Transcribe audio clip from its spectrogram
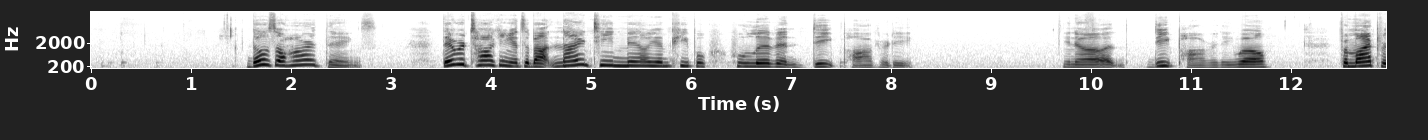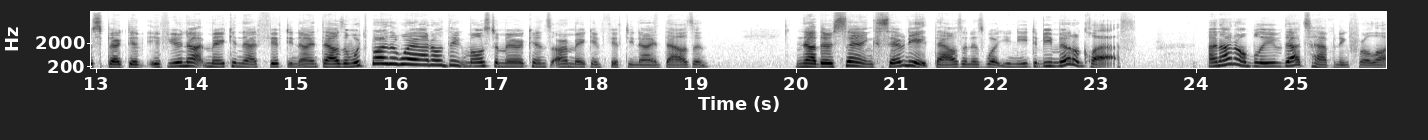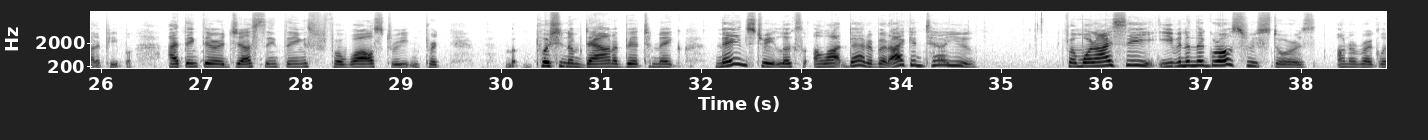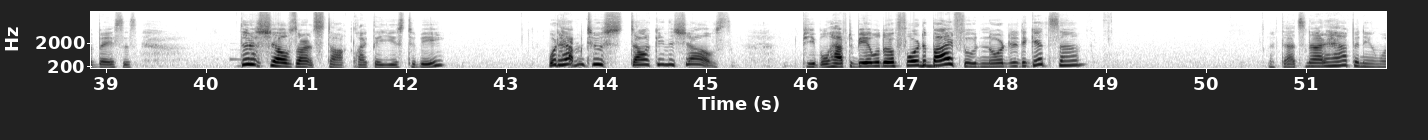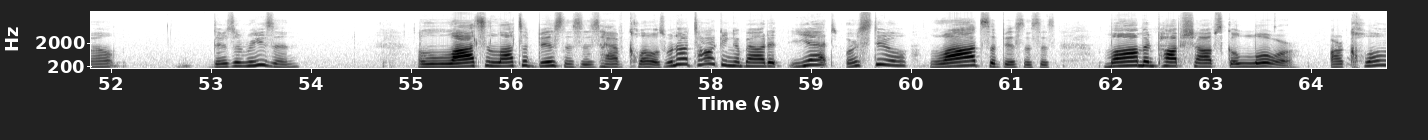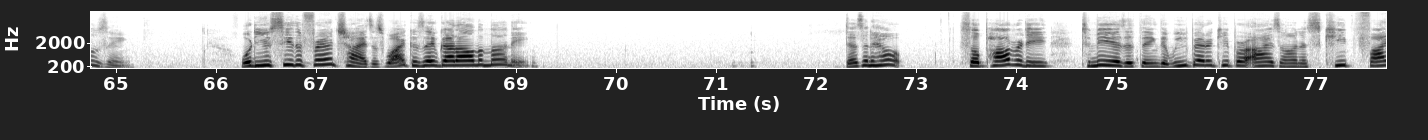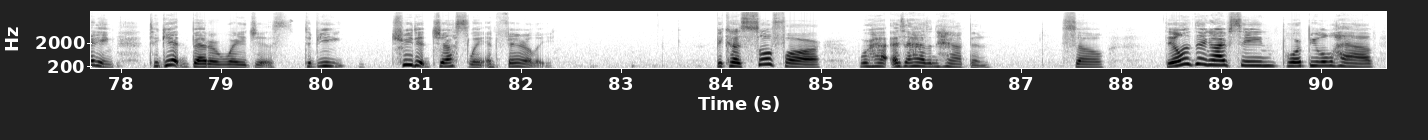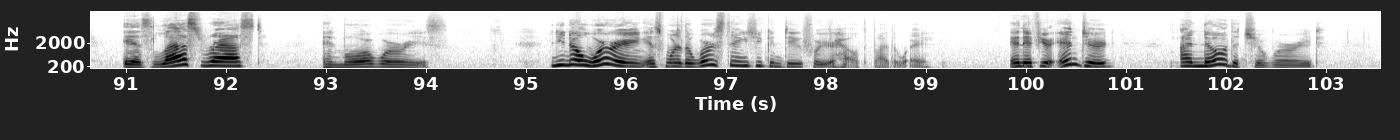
Those are hard things. They were talking it's about 19 million people who live in deep poverty. You know, deep poverty. Well, from my perspective, if you're not making that 59,000, which by the way, I don't think most Americans are making 59,000. Now they're saying 78,000 is what you need to be middle class. And I don't believe that's happening for a lot of people. I think they're adjusting things for Wall Street and per- pushing them down a bit to make Main Street looks a lot better, but I can tell you, from what I see, even in the grocery stores on a regular basis, their shelves aren't stocked like they used to be. What happened to stocking the shelves? People have to be able to afford to buy food in order to get some. If that's not happening, well, there's a reason. Lots and lots of businesses have closed. We're not talking about it yet or still. Lots of businesses Mom and pop shops galore are closing. What do you see the franchises? Why? Because they've got all the money. Doesn't help. So, poverty to me is a thing that we better keep our eyes on and keep fighting to get better wages, to be treated justly and fairly. Because so far, we're ha- it hasn't happened. So, the only thing I've seen poor people have is less rest and more worries. And you know, worrying is one of the worst things you can do for your health, by the way. And if you're injured, I know that you're worried.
